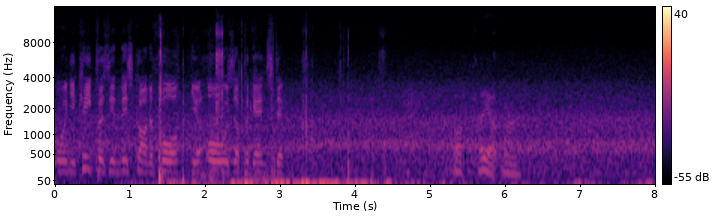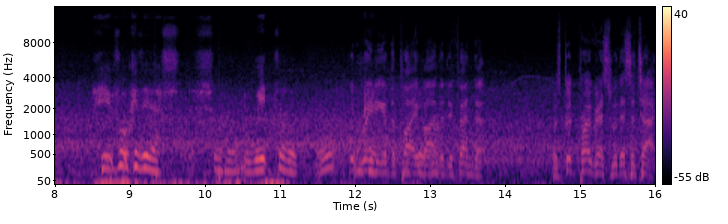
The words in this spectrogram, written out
Well, when your keeper's in this kind of form, you're always up against it. Oh, cut it up, man. I hate folk who do this. So annoying. They wait till. Oh, Good okay. reading of the play Take by that. the defender. There's good progress with this attack.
